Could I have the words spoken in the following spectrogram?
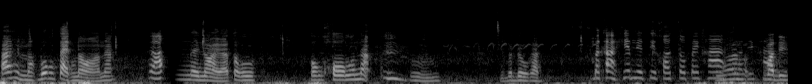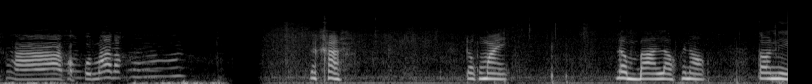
ป้าเห็นหมักบุ้งแตกหนอนะครับหน่อยๆแล้วตรงตรงโค้งนั่นน่ะอืมอืมเดี๋ยวมาดูกัน มาค่ะคลิปนี้ตีคอตัวไปค่ะ สวัสดีสค่ะ วัสดีค่ะ ขอบคุณมากนะคะ นะคะดอกไม้เริ่มบานแล้วพี่น้อง ตอนนี้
